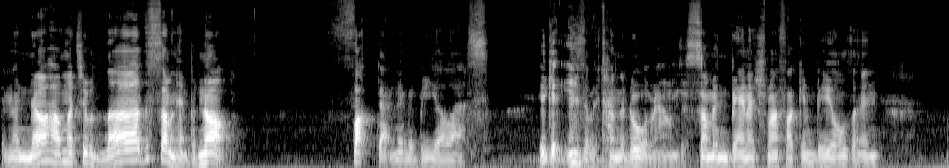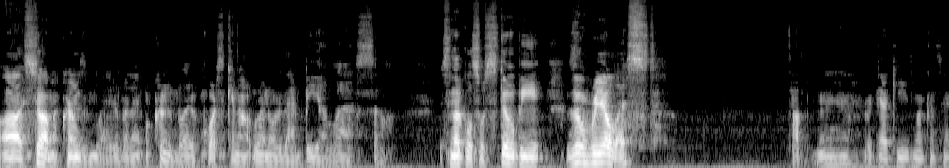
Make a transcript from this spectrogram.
And I know how much you would love to summon him, but no. Fuck that nigga BLS. He could easily turn the duel around. Just summon, banish my fucking Beelze, and uh, I still have my Crimson Blade, but I, Crimson Blade, of course, cannot run over that BLS. So this Knuckles will still be the realist. Top, eh, Raigeki is not gonna say.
